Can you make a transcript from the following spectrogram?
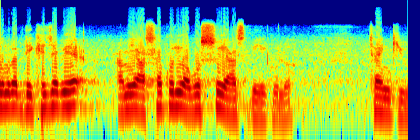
তোমরা দেখে যাবে, আমি আশা করি অবশ্যই আসবে এগুলো। থ্যাংক ইউ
